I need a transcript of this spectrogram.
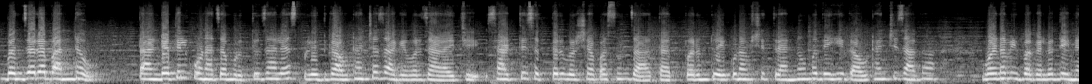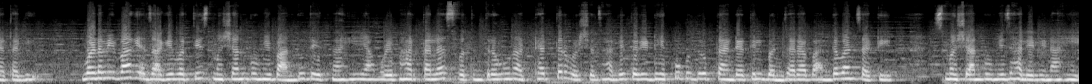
बंजारा बांधव तांड्यातील कोणाचा मृत्यू झाल्यास प्रेत गावठांच्या जागेवर जाळायचे. साठ ते सत्तर वर्षापासून जाळतात परंतु एकोणीसशे त्र्याण्णवमध्ये ही गावठांची जागा वन विभागाला देण्यात आली. वनविभाग या जागेवरती स्मशानभूमी बांधू देत नाही. यामुळे भारताला स्वतंत्र होऊन अठ्याहत्तर वर्ष झाले तरी ढेकू बुद्रुक तांड्यातील बंजारा बांधवांसाठी स्मशानभूमी झालेली नाही.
